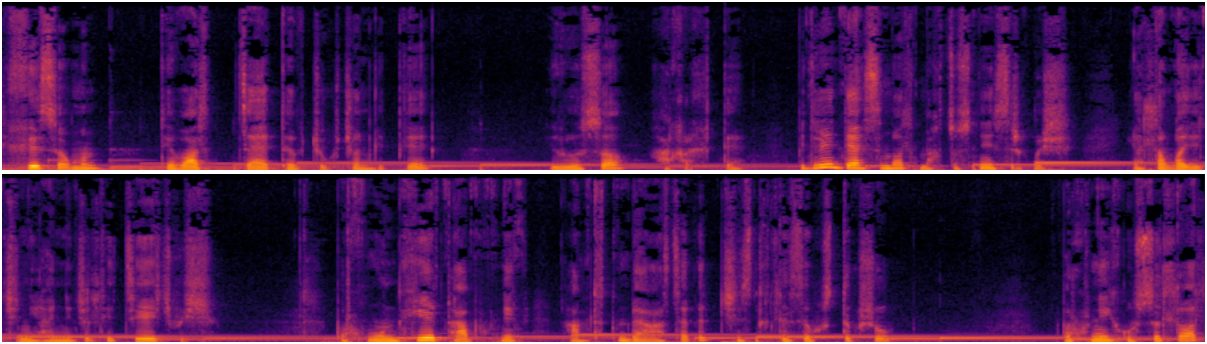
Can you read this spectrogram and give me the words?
тэрхээс өмнө девалт зай тавьж өгч гэн гэдгээ ерөөсөө харах хэрэгтэй. Бидний дайсан бол мах цусны эсрэг биш. Ялангуяа чиний ханижил хизээж биш. Бурхан үнэхээр та бүхнийг хамтд нь байгаасаа гэж чин сэтгэлээсээ хүсдэг шүү. Бурхны хүсэл бол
